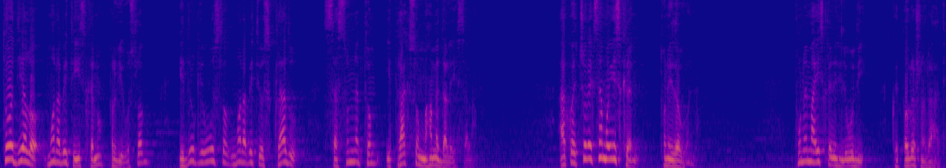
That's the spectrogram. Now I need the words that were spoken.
To djelo mora biti iskreno, prvi uslov, i drugi uslov mora biti u skladu sa sunnetom i praksom Muhammeda a.s. Ako je čovjek samo iskren, to nije dovoljno. Puno ima iskrenih ljudi koji pogrešno radi.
